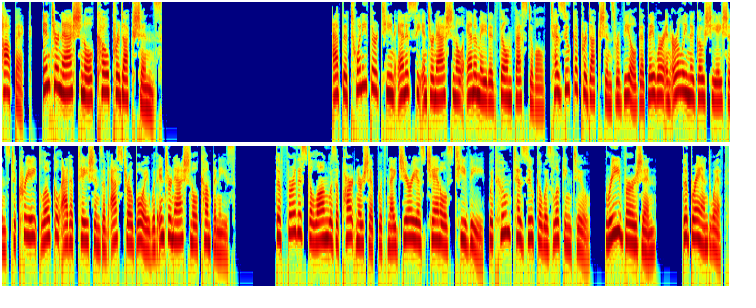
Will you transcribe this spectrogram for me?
Topic: International co-productions. At the 2013 Annecy International Animated Film Festival, Tezuka Productions revealed that they were in early negotiations to create local adaptations of Astro Boy with international companies. The furthest along was a partnership with Nigeria's Channels TV, with whom Tezuka was looking to re-version the brand with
